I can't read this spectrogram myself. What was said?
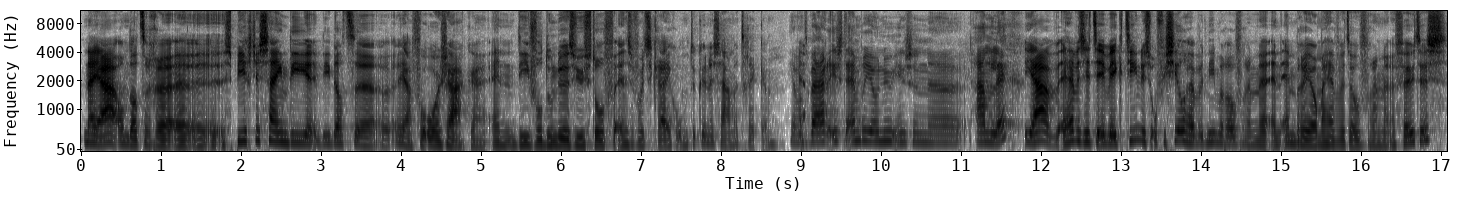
Nou ja, omdat er eh, eh, eh, spiertjes zijn die, die dat ja, veroorzaken. En die voldoende zuurstof enzovoorts krijgen om te kunnen samentrekken. Ja, want waar is de embryo nu in zijn aanleg? Ja, we, hè, we zitten in week 10, dus officieel hebben we het niet meer over een, een embryo, maar hebben we het over een, een foetus.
